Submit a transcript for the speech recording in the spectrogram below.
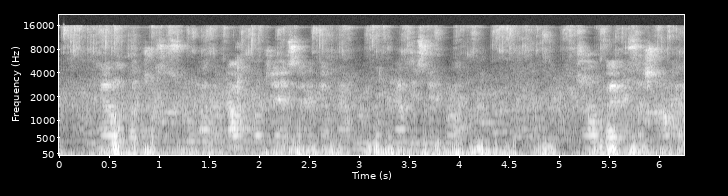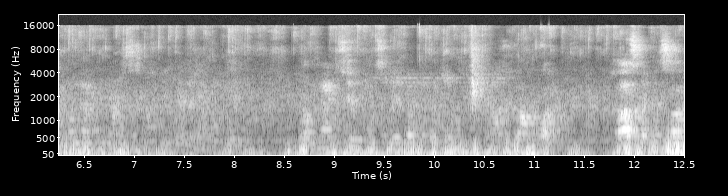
खास करके साथ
